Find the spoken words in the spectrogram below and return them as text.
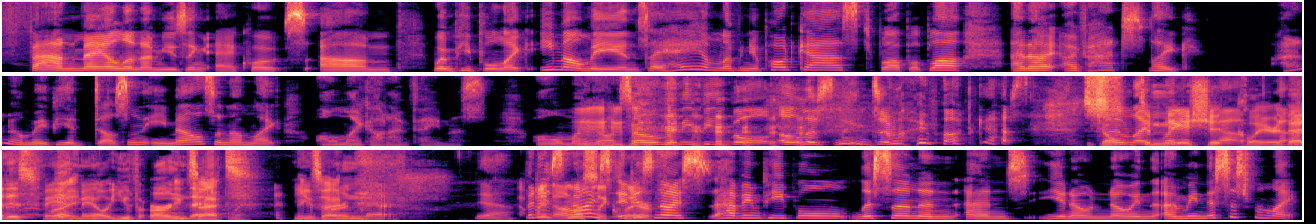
fan mail, and I'm using air quotes. Um, when people like email me and say, "Hey, I'm loving your podcast," blah blah blah, and I I've had like I don't know, maybe a dozen emails, and I'm like, "Oh my god, I'm famous! Oh my god, so many people are listening to my podcast." Don't like, wait, diminish it, no, Claire. no. That is fan Right. mail. You've earned Exactly. that. You've Exactly. earned that. Yeah, but And it's honestly, nice. It is nice having people listen and and you know knowing that. I mean, this is from like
